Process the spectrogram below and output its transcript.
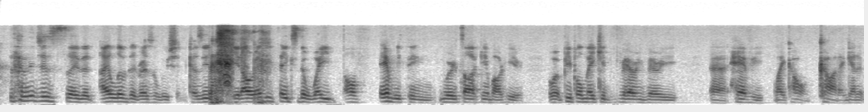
let me just say that I love that resolution because it, it already takes the weight of everything we're talking about here. Where people make it very, very uh, heavy. Like, oh God, I gotta,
